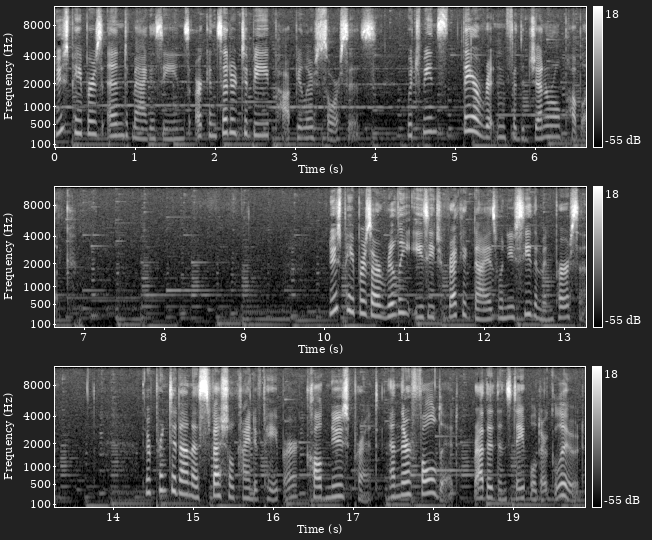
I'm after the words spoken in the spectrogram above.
Newspapers and magazines are considered to be popular sources, which means they are written for the general public. Newspapers are really easy to recognize when you see them in person. They're printed on a special kind of paper called newsprint, and they're folded rather than stapled or glued.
